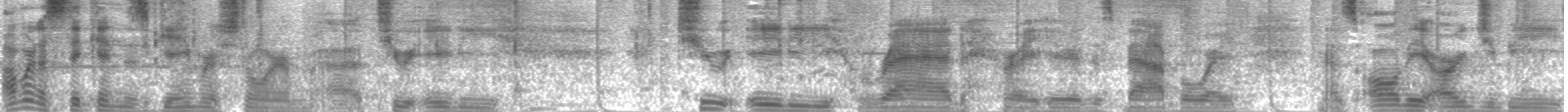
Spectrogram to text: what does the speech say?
I'm gonna stick in this GamerStorm uh, 280, 280 rad right here. This bad boy has all the RGB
